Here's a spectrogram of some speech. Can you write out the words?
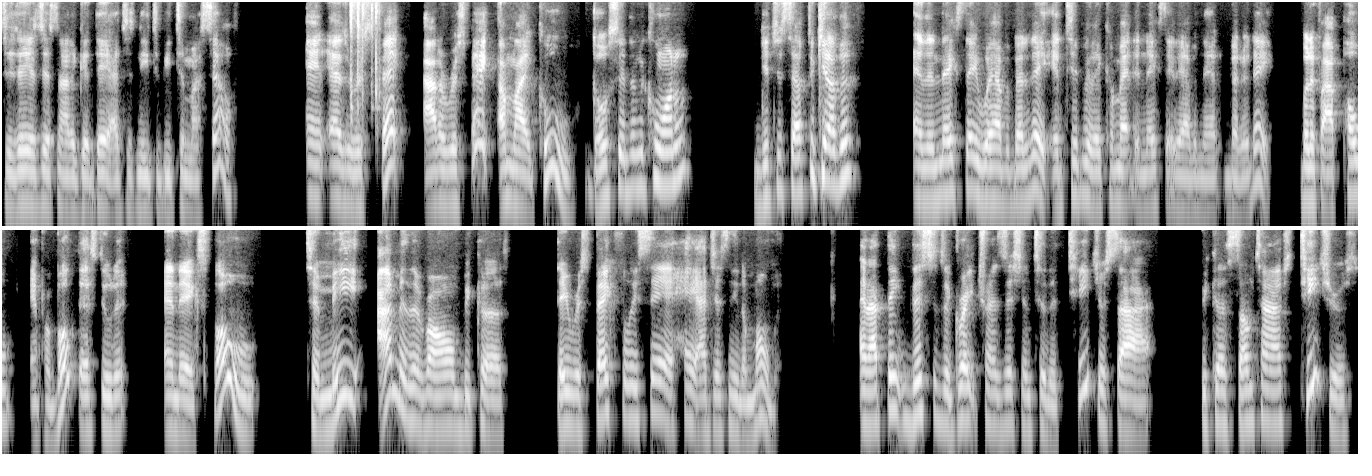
today is just not a good day. I just need to be to myself. And as a respect, out of respect, I'm like, cool, go sit in the corner, get yourself together, and the next day we'll have a better day. And typically they come back the next day, they have a better day. But if I poke and provoke that student and they explode, to me, I'm in the wrong because they respectfully said, hey, I just need a moment. And I think this is a great transition to the teacher side because sometimes teachers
